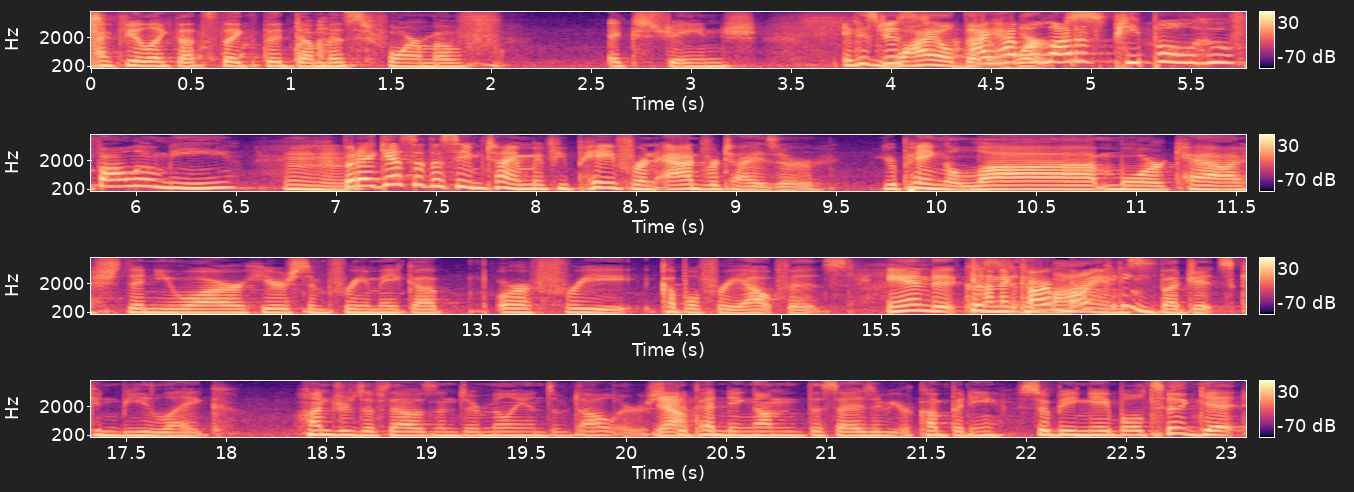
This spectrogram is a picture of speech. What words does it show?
I feel like that's like the dumbest form of exchange. It is wild that I have a lot of people who follow me, mm-hmm. but I guess at the same time, if you pay for an advertiser, you're paying a lot more cash than you are here's some free makeup or a free couple free outfits. and it Because kind of our marketing budgets can be like hundreds of thousands or millions of dollars, Yeah. depending on the size of your company. So being able to get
